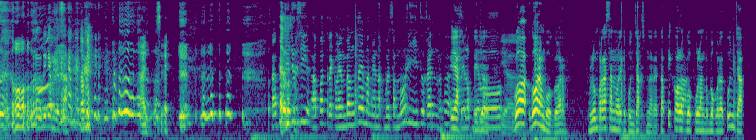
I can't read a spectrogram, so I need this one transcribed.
Kurang lebih kayak mendesak. Tapi Tapi jujur sih apa trek Lembang tuh emang enak buat San Mori itu kan apa Iya, belok-belok. Iya. gua gua orang Bogor belum pernah San Mori ke puncak sebenarnya tapi kalau Ah. gua pulang ke Bogor ke puncak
